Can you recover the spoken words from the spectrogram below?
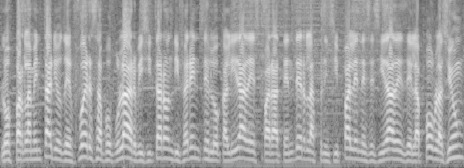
Los parlamentarios de Fuerza Popular visitaron diferentes localidades para atender las principales necesidades de la población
